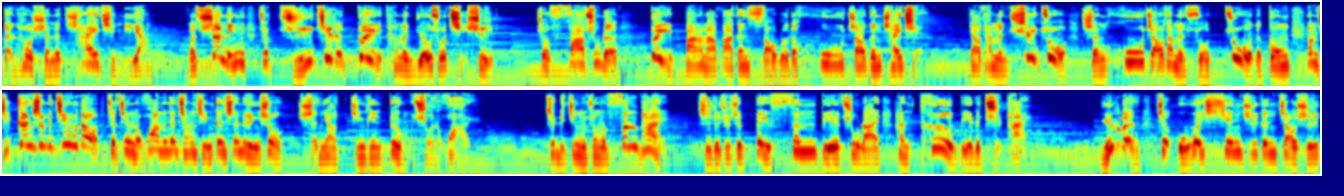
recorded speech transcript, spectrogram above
等候神的差遣一样，而圣灵就直接的对他们有所启示，就发出了对巴拿巴跟扫罗的呼召跟差遣。要他们去做神呼召他们所做的工，让我们去更深的进入到这进入的画面跟场景，更深的领受神要今天对我们说的话语。这里进入中的分派，指的就是被分别出来和特别的指派。原本这五位先知跟教师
